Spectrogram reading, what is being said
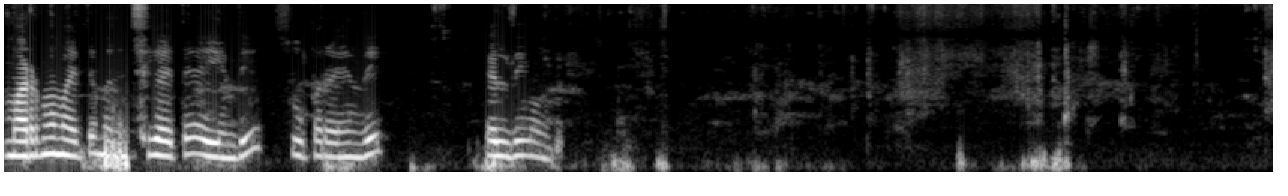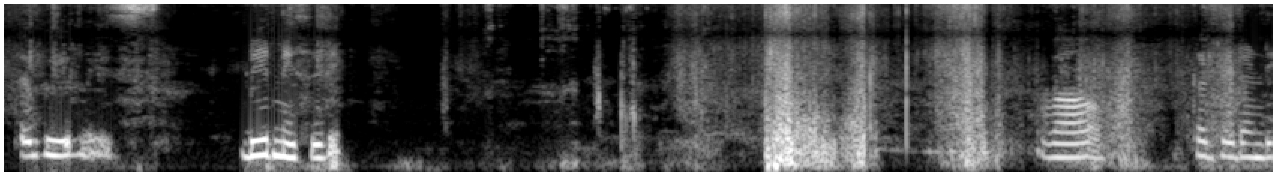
మర్మం అయితే మంచిగా అయితే అయింది సూపర్ అయింది హెల్దీ ఉంది. బీర్నీస్ బీర్నీస్ ఇది. వావ్. ఇక్కడ చూడండి.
